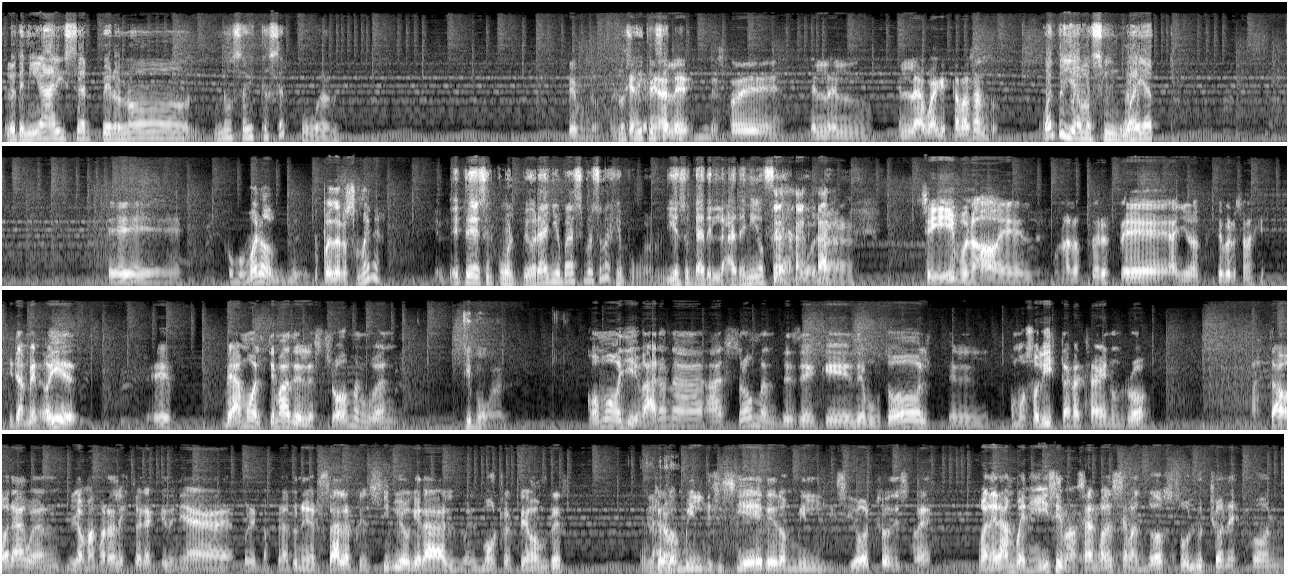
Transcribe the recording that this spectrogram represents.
Lo tenía Alicer, pero no, no sabéis qué hacer, pues, weón. Sí, no sí, al sabía qué final es- eso es el, el, el- weá que está pasando. ¿Cuánto llevamos sin Wyatt? Eh, como bueno, después de WrestleMania. Este debe ser como el peor año para ese personaje, pues. Y eso que la ha tenido fea, pues, la- Sí, bueno, es uno de los peores eh, años de este personaje. Y también, oye, eh, veamos el tema del Strowman, weón. Sí, pues, weón. Cómo llevaron a, a Strowman desde que debutó el- el- como solista, ¿cachai? En un Raw. Hasta ahora, weón, yo me acuerdo de la historia que tenía por el campeonato universal al principio, que era el, el monstruo entre hombres, entre Claro. 2017, 2018, 19. Bueno, eran buenísimas. O sea, weón se mandó sus luchones con,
